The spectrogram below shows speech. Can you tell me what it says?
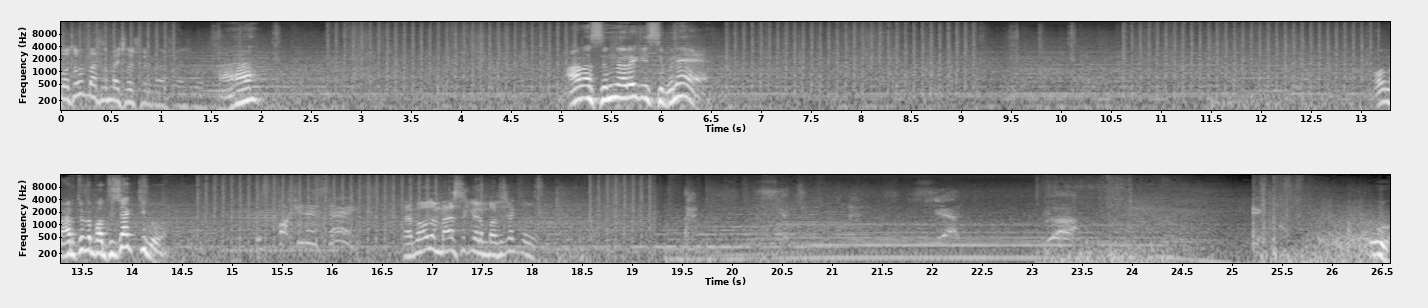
Benim botumu batırmaya çalışıyorum ben şu an. Aha. Anasının örekisi bu ne? Oğlum her türlü batacak ki bu. Tabii oğlum ben sıkıyorum batacak. Shit! Uh.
